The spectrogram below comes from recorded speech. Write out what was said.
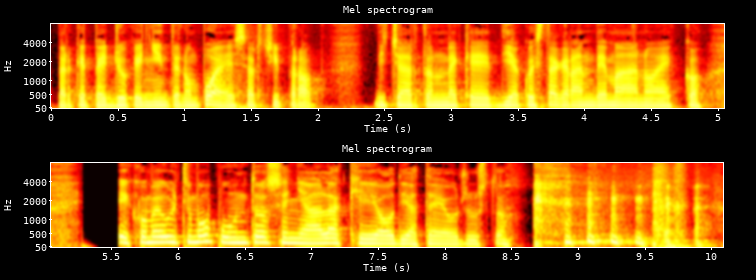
perché peggio che niente non può esserci, però di certo non è che dia questa grande mano, ecco. E come ultimo punto segnala che odia Teo, giusto?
